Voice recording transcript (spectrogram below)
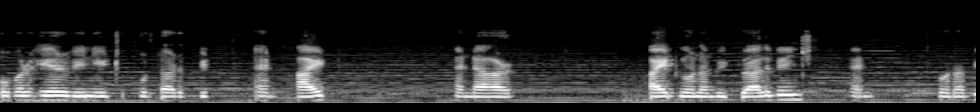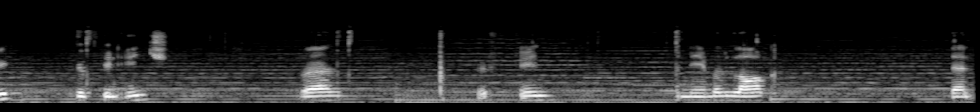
over here we need to put our width and height. And our height gonna be 12 inch and gonna be 15 inch. 12 15 enable lock then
